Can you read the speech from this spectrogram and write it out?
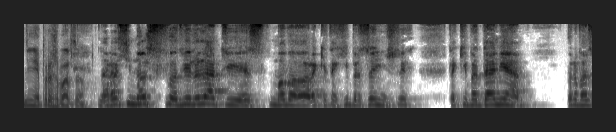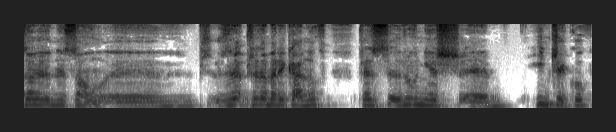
Nie, nie, proszę bardzo. Na racji Moskwy od wielu lat jest mowa o rakietach hipersonicznych. Takie badania prowadzone są e, przez Amerykanów, przez również e, Chińczyków.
